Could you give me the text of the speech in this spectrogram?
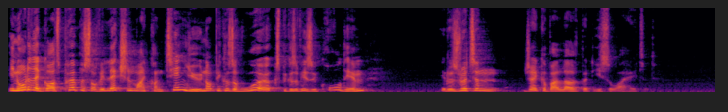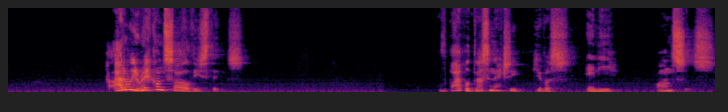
in order that God's purpose of election might continue, not because of works, because of his who called him, it was written, Jacob I loved, but Esau I hated. How do we reconcile these things? The Bible doesn't actually give us any answers.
